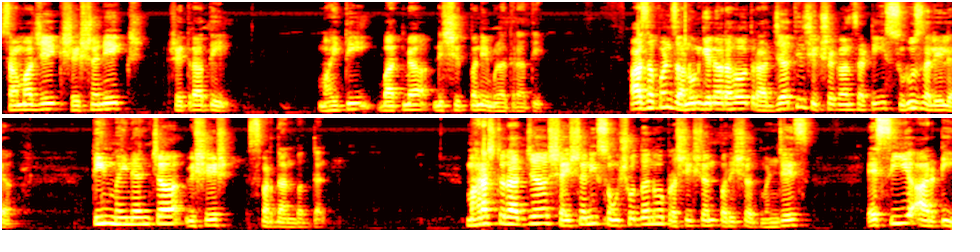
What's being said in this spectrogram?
सामाजिक शैक्षणिक क्षेत्रातील माहिती बातम्या निश्चितपणे मिळत राहतील. आज आपण जाणून घेणार आहोत राज्यातील शिक्षकांसाठी सुरू झालेल्या तीन महिन्यांच्या विशेष स्पर्धांबद्दल. महाराष्ट्र राज्य शैक्षणिक संशोधन व प्रशिक्षण परिषद म्हणजेच S C R T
